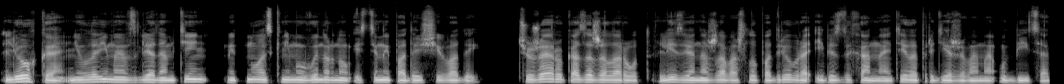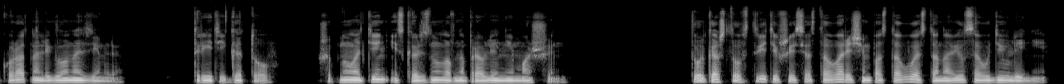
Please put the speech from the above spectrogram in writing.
Легкая, неуловимая взглядом тень метнулась к нему, вынырнув из стены падающей воды. Чужая рука зажала рот, лезвие ножа вошло под ребра, и бездыханное тело, придерживаемое убийцей, аккуратно легло на землю. Третий готов. Шепнула тень и скользнула в направлении машин. Только что встретившийся с товарищем постовой остановился в удивлении.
